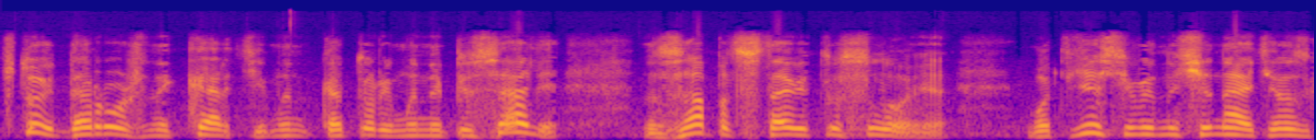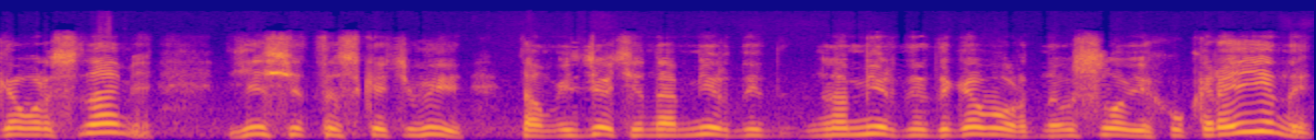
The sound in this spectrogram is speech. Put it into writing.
в той дорожной карте, мы, которую мы написали, Запад ставит условия. Вот если вы начинаете разговор с нами, если, так сказать, вы там идете на мирный, на мирный договор на условиях Украины,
